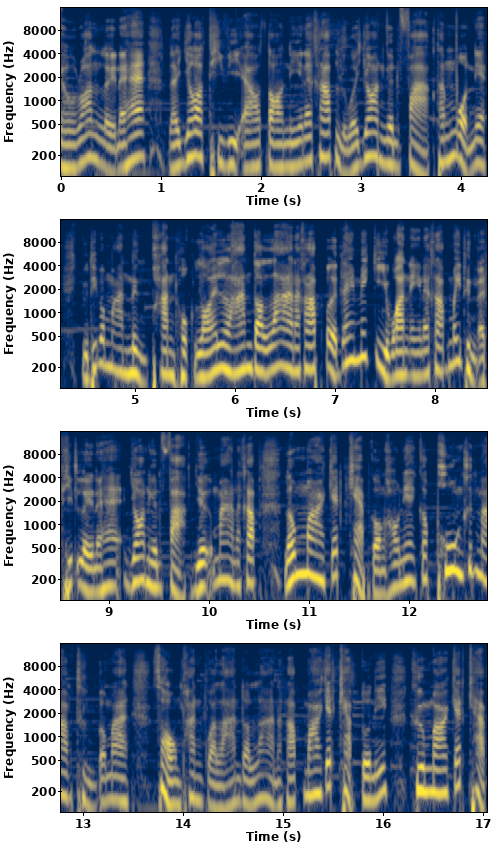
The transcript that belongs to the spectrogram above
Elron เลยนะฮะ และยอด TVL ตอนนี้นะครับ หรือว่ายอดเงินฝากทั้งหมดเนี่ยอยู่ที่ประมาณ 1,600 ล้านดอลลาร์นะครับ เปิดได้ไม่กี่วันเองนะครับ ไม่ถึงอาทิตย์เลยนะฮะ ยอดเงินฝากเยอะมากนะครับ แล้ว Market Cap ของเขาเนี่ยก็พุ่งขึ้นมาถึงประมาณ 2,000 กว่าล้านดอลลาร์นะครับ Market Cap ตัวนี้คือ Market Cap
